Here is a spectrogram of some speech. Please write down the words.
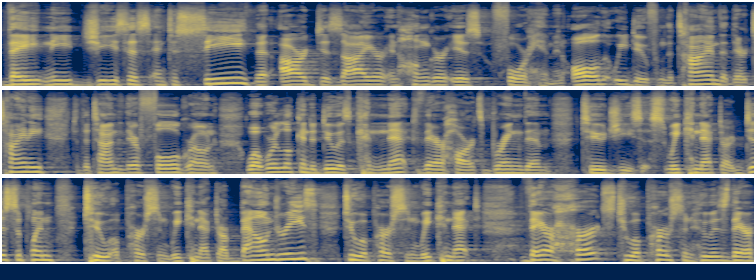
they need Jesus and to see that our desire and hunger is for Him. And all that we do from the time that they're tiny to the time that they're full grown, what we're looking to do is connect their hearts, bring them to Jesus. We connect our discipline to a person, we connect our boundaries to a person, we connect their hurts to a person who is their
